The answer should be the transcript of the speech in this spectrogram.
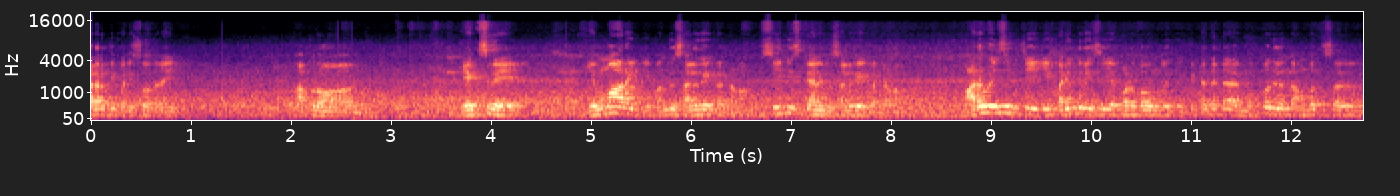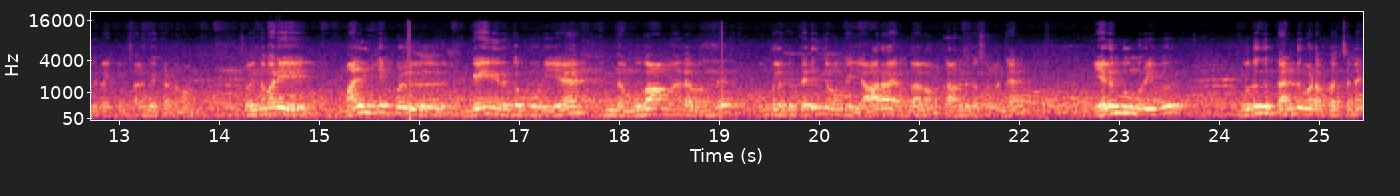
அடர்த்தி பரிசோதனை அப்புறம் எக்ஸ்ரே எம்ஆர்ஐக்கு வந்து சலுகை கட்டணம் சிடி ஸ்கேனுக்கு சலுகை கட்டணம் அறுவை சிகிச்சைக்கு பரிந்துரை செய்யப்படுபவங்களுக்கு கிட்டத்தட்ட முப்பதுலேருந்து ஐம்பது சதவீதம் வரைக்கும் சலுகை கட்டணம். ஸோ இந்த மாதிரி மல்டிபிள் கெயின் இருக்கக்கூடிய இந்த முகாமில் வந்து உங்களுக்கு தெரிஞ்சவங்க யாராக இருந்தாலும் கலந்துக்க சொல்லுங்கள் எலும்பு முறிவு முதுகு தண்டுவட பிரச்சனை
